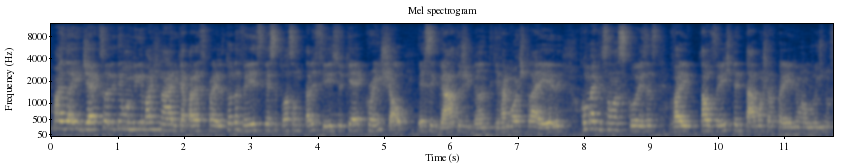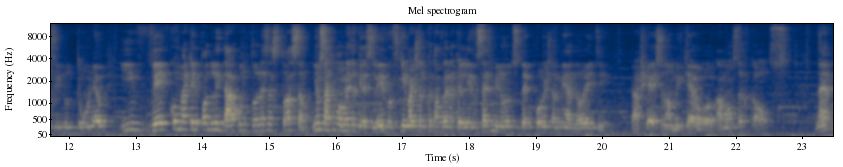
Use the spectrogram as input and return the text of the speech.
Mas aí Jackson ele tem um amigo imaginário que aparece para ele toda vez que a situação está difícil, que é Crenshaw, esse gato gigante que vai mostrar ele como é que são as coisas, vai talvez tentar mostrar para ele uma luz no fim do túnel e ver como é que ele pode lidar com toda essa situação. Em um certo momento aqui nesse livro, eu fiquei imaginando que eu estava lendo aquele livro 7 minutos depois da meia-noite, acho que é esse o nome, que é o A Monster Calls, né?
